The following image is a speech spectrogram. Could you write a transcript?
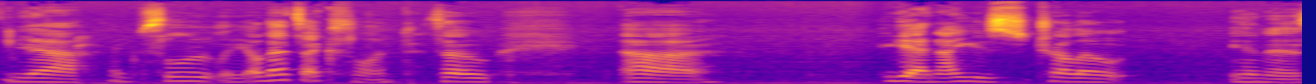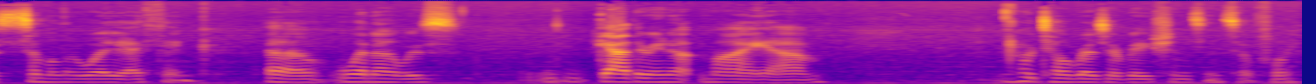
Yeah, absolutely. Oh, that's excellent. So, uh, yeah, and I use Trello in a similar way, I think, uh, when I was gathering up my um, hotel reservations and so forth.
